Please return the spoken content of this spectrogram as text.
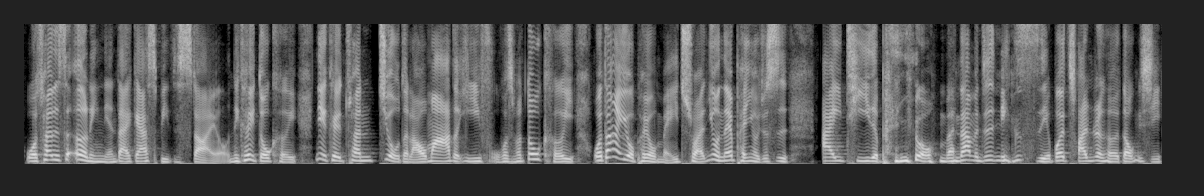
我穿的是二零年代 Gatsby 的 style，你可以都可以。你也可以穿旧的老妈的衣服或什么都可以。我当然也有朋友没穿，因为我那些朋友就是 IT 的朋友们，他们就是宁死也不会穿任何东西。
